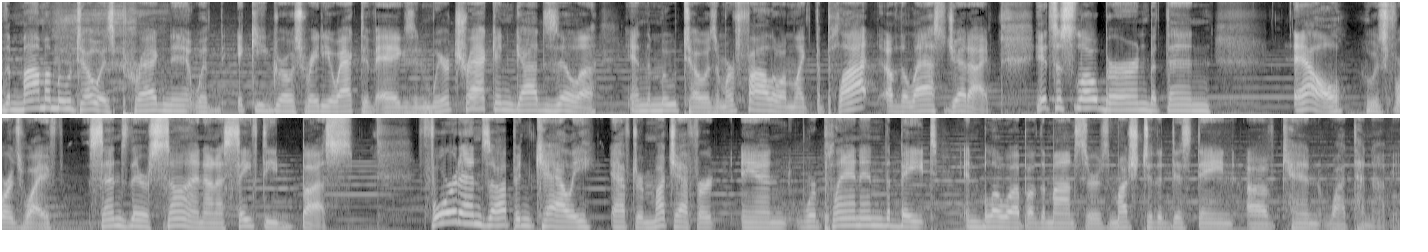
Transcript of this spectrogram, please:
The Mama Muto is pregnant with icky, gross radioactive eggs, and we're tracking Godzilla and the Mutos, and we're following like the plot of The Last Jedi. It's a slow burn, but then Elle, who is Ford's wife, sends their son on a safety bus. Ford ends up in Cali after much effort, and we're planning the bait and blow up of the monsters, much to the disdain of Ken Watanabe.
